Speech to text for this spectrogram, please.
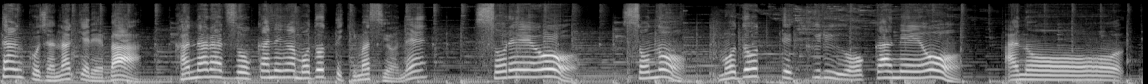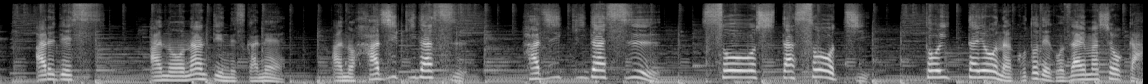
たんこじゃなければ必ずお金が戻ってきますよね。それをその戻ってくるお金をあのー、あれです。あの何、て言うんですかね。あの弾き出す。弾き出すそうした装置といったようなことでございましょうか。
